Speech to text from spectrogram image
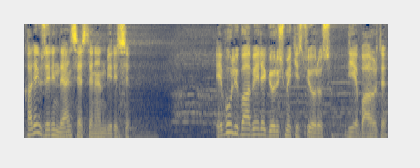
Kale üzerinden seslenen birisi. Ebu Lübabe ile görüşmek istiyoruz diye bağırdı.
